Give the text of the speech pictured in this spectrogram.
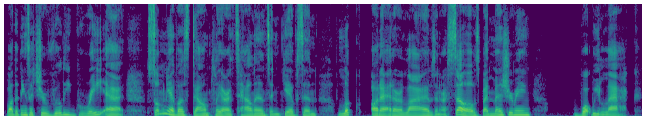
about the things that you're really great at. So many of us downplay our talents and gifts and look at our lives and ourselves by measuring what we lack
